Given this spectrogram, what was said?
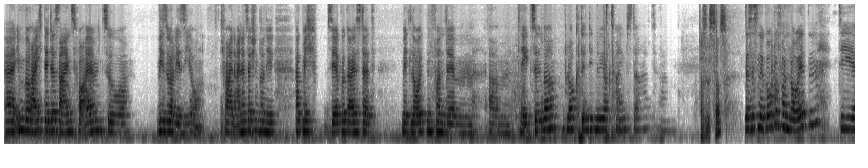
äh, im Bereich Data Science, vor allem zur Visualisierung. Ich war in einer Session drin, die hat mich sehr begeistert mit Leuten von dem ähm, Nate Silver Blog, den die New York Times da hat. Was ist das? Das ist eine Gruppe von Leuten, die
